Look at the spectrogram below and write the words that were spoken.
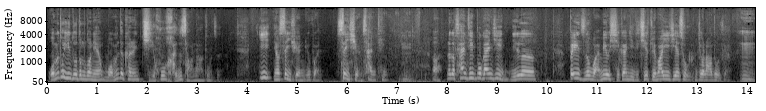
我们做印度这么多年，我们的客人几乎很少拉肚子。一要慎选旅馆，慎选餐厅。嗯。啊，那个餐厅不干净，你这个。杯子碗没有洗干净，你其实嘴巴一接触你就拉肚子。嗯，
